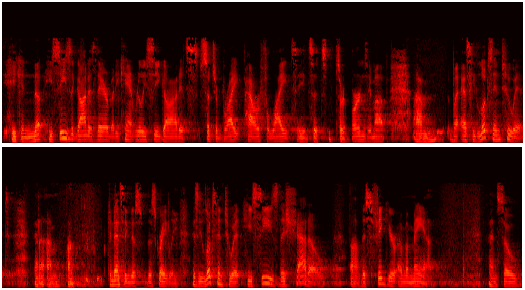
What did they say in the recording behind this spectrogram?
He can know, he sees that God is there, but he can't really see God. It's such a bright, powerful light. It's, it sort of burns him up. Um, but as he looks into it, and I'm, I'm condensing this, this greatly, as he looks into it, he sees this shadow, uh, this figure of a man. And so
